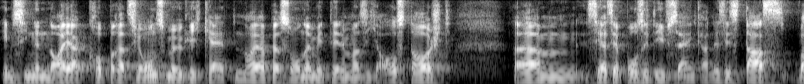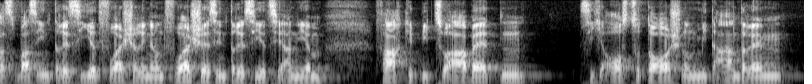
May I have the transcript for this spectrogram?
im Sinne neuer Kooperationsmöglichkeiten, neuer Personen, mit denen man sich austauscht, ähm, sehr, sehr positiv sein kann. Es ist das, was, was interessiert Forscherinnen und Forscher, es interessiert sie an ihrem Fachgebiet zu arbeiten, sich auszutauschen und mit anderen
